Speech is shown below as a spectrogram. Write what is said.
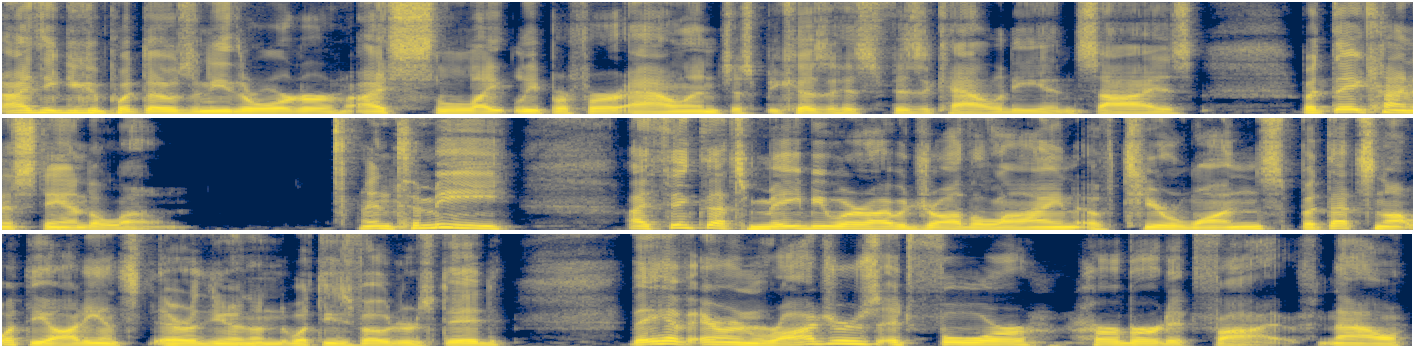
I think you can put those in either order. I slightly prefer Allen just because of his physicality and size, but they kind of stand alone. And to me, I think that's maybe where I would draw the line of tier ones, but that's not what the audience or you know what these voters did. They have Aaron Rodgers at four, Herbert at five. Now,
